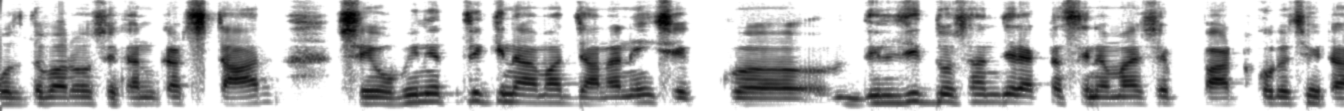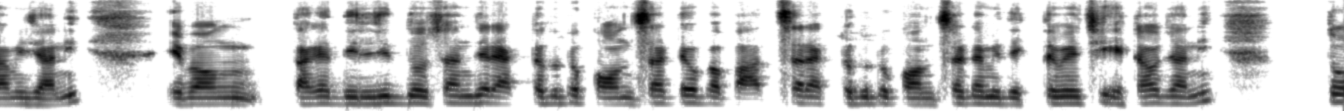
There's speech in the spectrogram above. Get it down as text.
বলতে পারো সেখানকার স্টার সে অভিনেত্রী কিনা আমার জানা নেই। সে দিলজিৎ দোসাঞ্জের একটা সিনেমায় সে পাঠ করেছে, এটা আমি জানি। এবং তাকে দিলজিৎ দোসাঞ্জের একটা দুটো কনসার্টেও বা বাচ্চার একটা দুটো কনসার্টে আমি দেখতে পেয়েছি, এটাও জানি। তো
